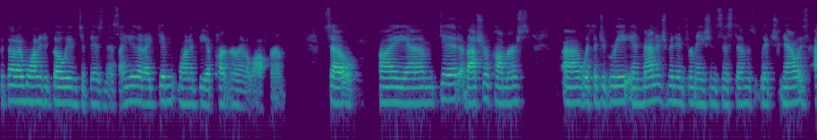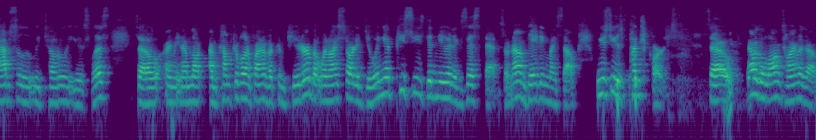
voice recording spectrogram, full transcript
but that I wanted to go into business. I knew that I didn't want to be a partner in a law firm. So I um, did a Bachelor of Commerce uh, with a degree in management information systems, which now is absolutely totally useless. So, I mean, I'm not, I'm comfortable in front of a computer, but when I started doing it, PCs didn't even exist then. So now I'm dating myself. We used to use punch cards. So that was a long time ago.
